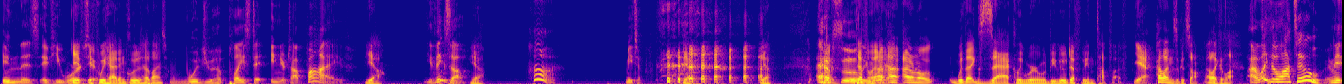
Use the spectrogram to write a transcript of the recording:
in this if you were if, to if we had included headlines would you have placed it in your top five? yeah You think so? yeah Huh. Me too. Yeah yeah Absolutely. definitely I. I, I don't know with exactly where it would be but it would definitely be in the top five yeah. Headline's a good song. I like it a lot. I liked it a lot too. I mean,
